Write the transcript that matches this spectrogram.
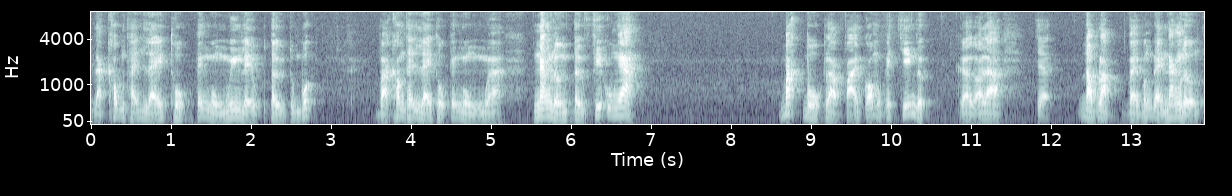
là không thể lệ thuộc cái nguồn nguyên liệu từ Trung Quốc và không thể lệ thuộc cái nguồn à, năng lượng từ phía của Nga. Bắt buộc là phải có một cái chiến lược à, gọi là à, độc lập về vấn đề năng lượng,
